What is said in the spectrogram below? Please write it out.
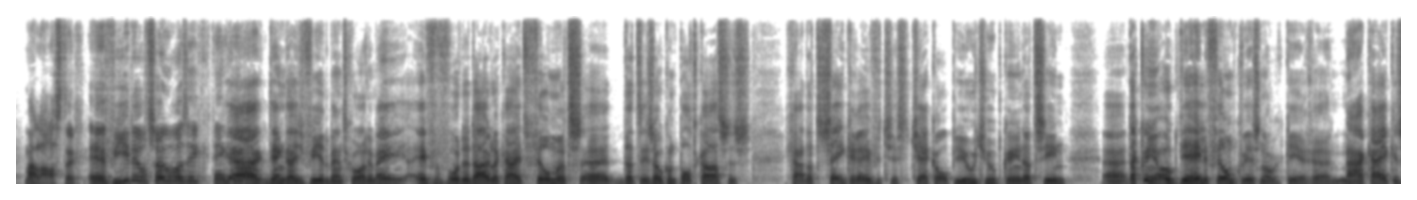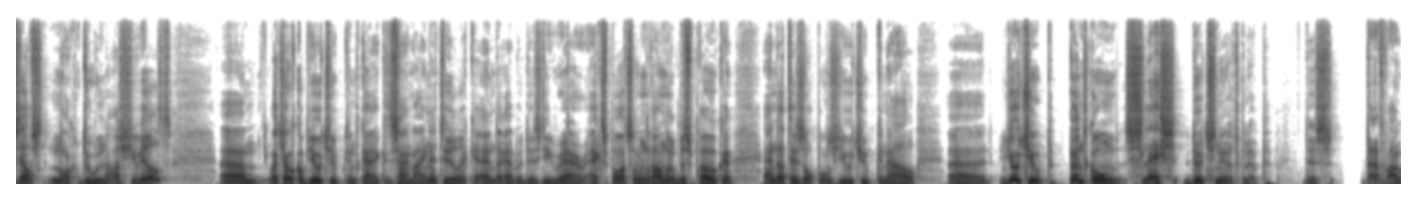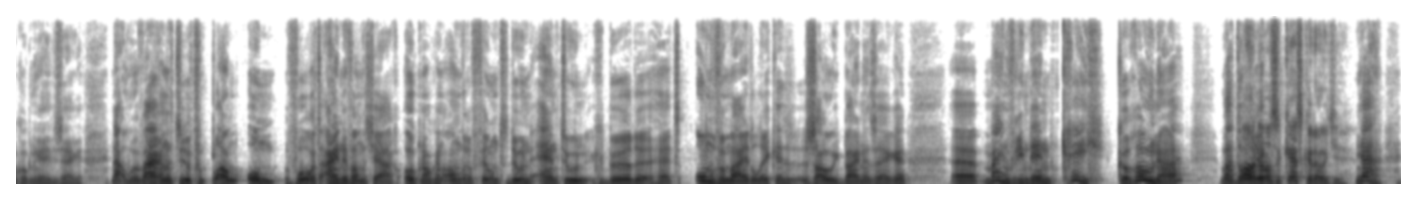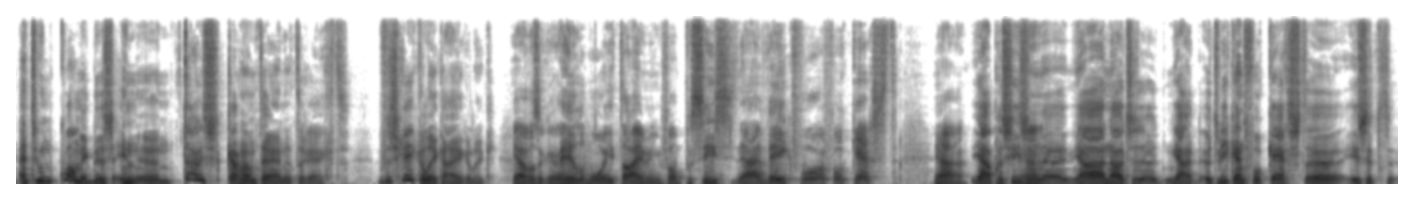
maar lastig. Vierde of zo was ik, denk ik. ja, ik denk dat je vierde bent geworden. Maar even voor de duidelijkheid, Filmers, dat is ook een podcast, dus ga dat zeker eventjes checken. Op YouTube kun je dat zien. Daar kun je ook die hele filmquiz nog een keer nakijken, zelfs nog doen als je wilt. Ehm, wat je ook op YouTube kunt kijken, zijn wij natuurlijk. En daar hebben we dus die Rare Exports onder andere besproken. En dat is op ons YouTube-kanaal eh, youtube.com slash Dutch Nerd Club. Dus dat wou ik ook nog even zeggen. Nou, we waren natuurlijk van plan om voor het einde van het jaar ook nog een andere film te doen. En toen gebeurde het onvermijdelijke, zou ik bijna zeggen. Eh, mijn vriendin kreeg corona, waardoor Oh, dat ik... was een kerstcadeautje. Ja, en toen kwam ik dus in een thuisquarantaine terecht. Verschrikkelijk eigenlijk. Ja, was ook een hele mooie timing. Van precies ja, een week voor, voor kerst. Ja, Ja, precies. Ja. Een, eh, ja, nou, het, is, eh, ja, het weekend voor kerst eh, is het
